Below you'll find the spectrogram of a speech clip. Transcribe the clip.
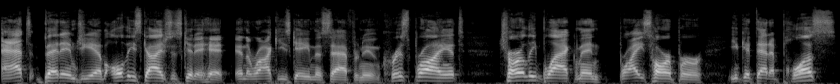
at BetMGM. All these guys just get a hit in the Rockies game this afternoon. Kris Bryant, Charlie Blackmon, Bryce Harper. You get that at plus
